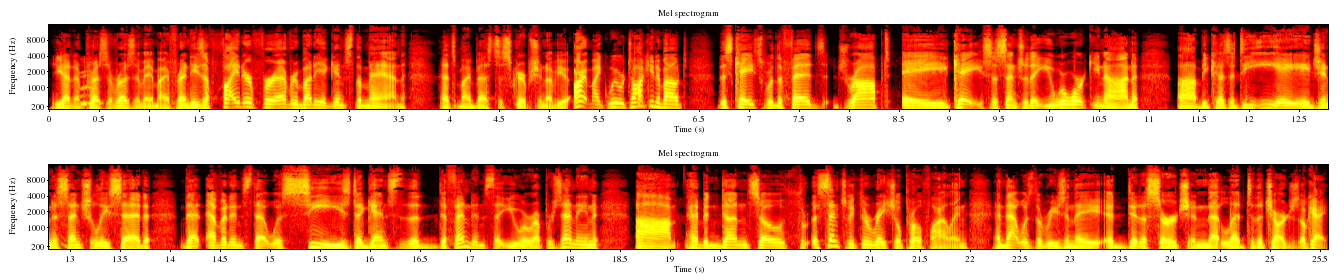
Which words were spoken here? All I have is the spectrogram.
You got an impressive resume, my friend. He's a fighter for everybody against the man. That's my best description of you. All right, Mike, we were talking about this case where the feds dropped a case, essentially, that you were working on uh, because a DEA agent essentially said that evidence that was seized against the defendants that you were representing um, had been done so th- essentially through racial profiling, and that was the reason they uh, did a search, and that led to the charges. Okay,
